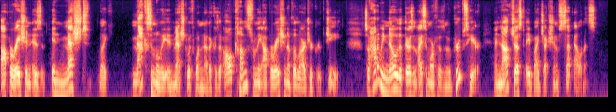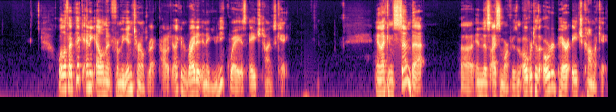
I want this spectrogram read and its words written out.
operation is enmeshed, like maximally enmeshed with one another because it all comes from the operation of the larger group G. So how do we know that there's an isomorphism of groups here and not just a bijection of set elements? Well, if I pick any element from the internal direct product, I can write it in a unique way as h times k. And I can send that uh, in this isomorphism over to the ordered pair h comma k.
